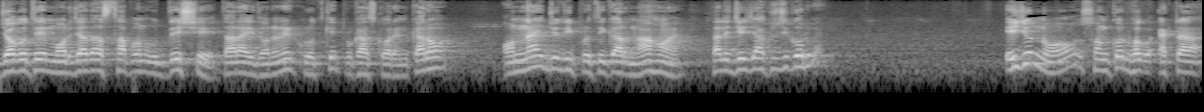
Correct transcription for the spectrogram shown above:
জগতে মর্যাদা স্থাপন উদ্দেশ্যে তারা এই ধরনের ক্রোধকে প্রকাশ করেন। কারণ অন্যায় যদি প্রতিকার না হয়, তাহলে যে যা খুশি করবে। এই জন্য শঙ্কর ভগ, একটা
